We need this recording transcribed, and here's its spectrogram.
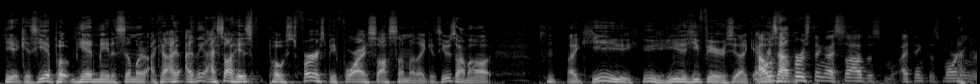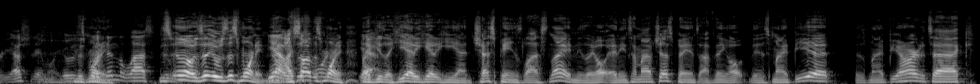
He because he had po- he had made a similar. I, I think I saw his post first before I saw some like because he was talking about like he he he fears like That was time. the first thing I saw this. I think this morning or yesterday morning. It was This morning. within the last. This- no, it was, it was this morning. Yeah, No, I saw it this morning. morning. Like Yeah. he's like he had he had he had chest pains last night, and he's like, oh, anytime I have chest pains, I think, oh, this might be it. This might be a heart attack.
